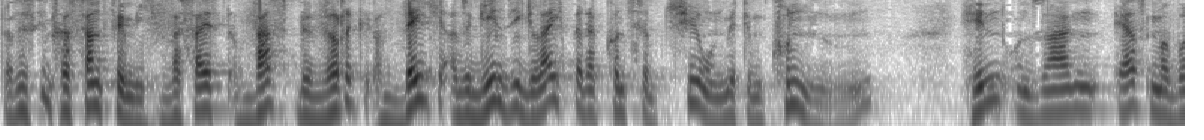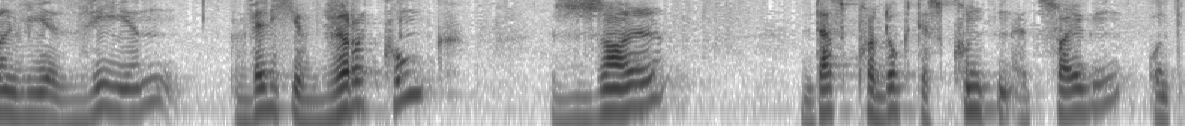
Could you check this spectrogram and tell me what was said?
Das ist interessant für mich. Was heißt, was bewirkt, welche, also gehen Sie gleich bei der Konzeption mit dem Kunden hin und sagen, erstmal wollen wir sehen, welche Wirkung soll das Produkt des Kunden erzeugen und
